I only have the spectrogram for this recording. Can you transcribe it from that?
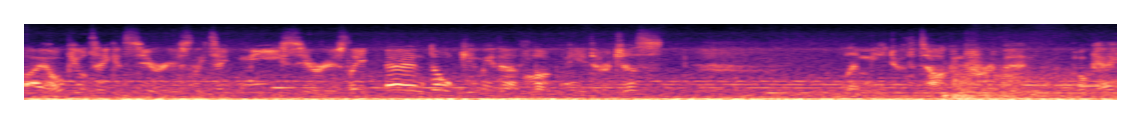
I hope you'll take it seriously. Take me seriously, and don't give me that look neither. Just let me do the talking for a bit, okay?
